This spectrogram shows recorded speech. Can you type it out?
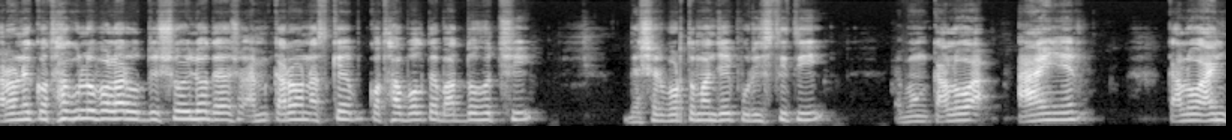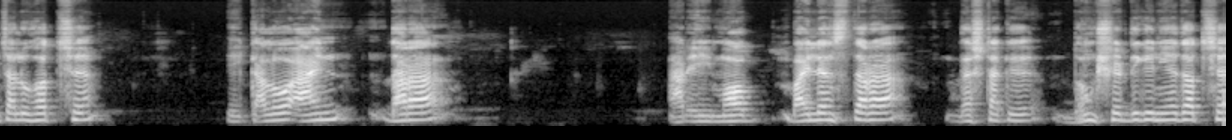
কারণ এই কথাগুলো বলার উদ্দেশ্য হইল দেশ, আমি কারণ আজকে কথা বলতে বাধ্য হচ্ছি। দেশের বর্তমান যে পরিস্থিতি এবং কালো আইনের, কালো আইন চালু হচ্ছে, এই কালো আইন দ্বারা আর এই মব ভাইলেন্স দ্বারা দেশটাকে ধ্বংসের দিকে নিয়ে যাচ্ছে।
